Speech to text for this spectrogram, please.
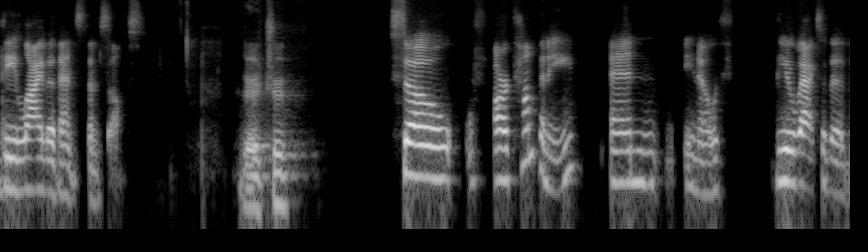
the live events themselves. Very true. So, our company, and you know, if you go back to the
